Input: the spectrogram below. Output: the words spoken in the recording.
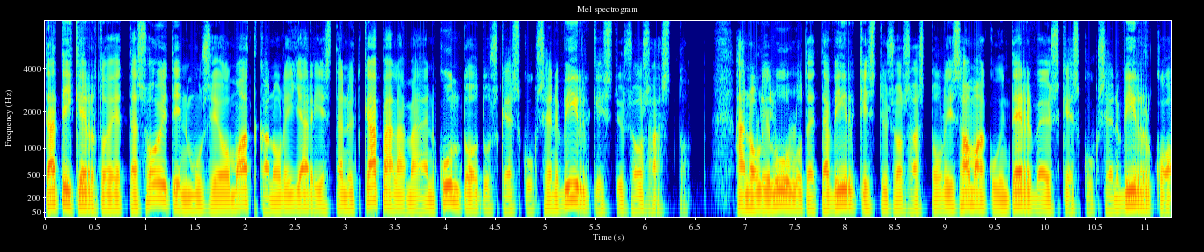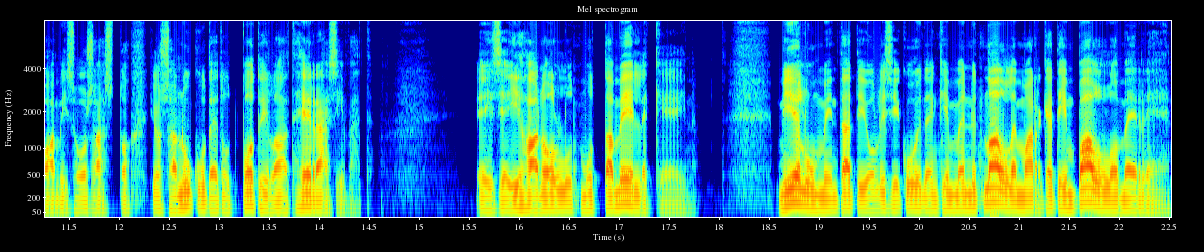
Täti kertoi, että Soitin museo matkan oli järjestänyt Käpälämään kuntoutuskeskuksen virkistysosasto. Hän oli luullut, että virkistysosasto oli sama kuin terveyskeskuksen virkoamisosasto, jossa nukutetut potilaat heräsivät. Ei se ihan ollut, mutta melkein. Mielummin täti olisi kuitenkin mennyt Nallemarketin pallomereen.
